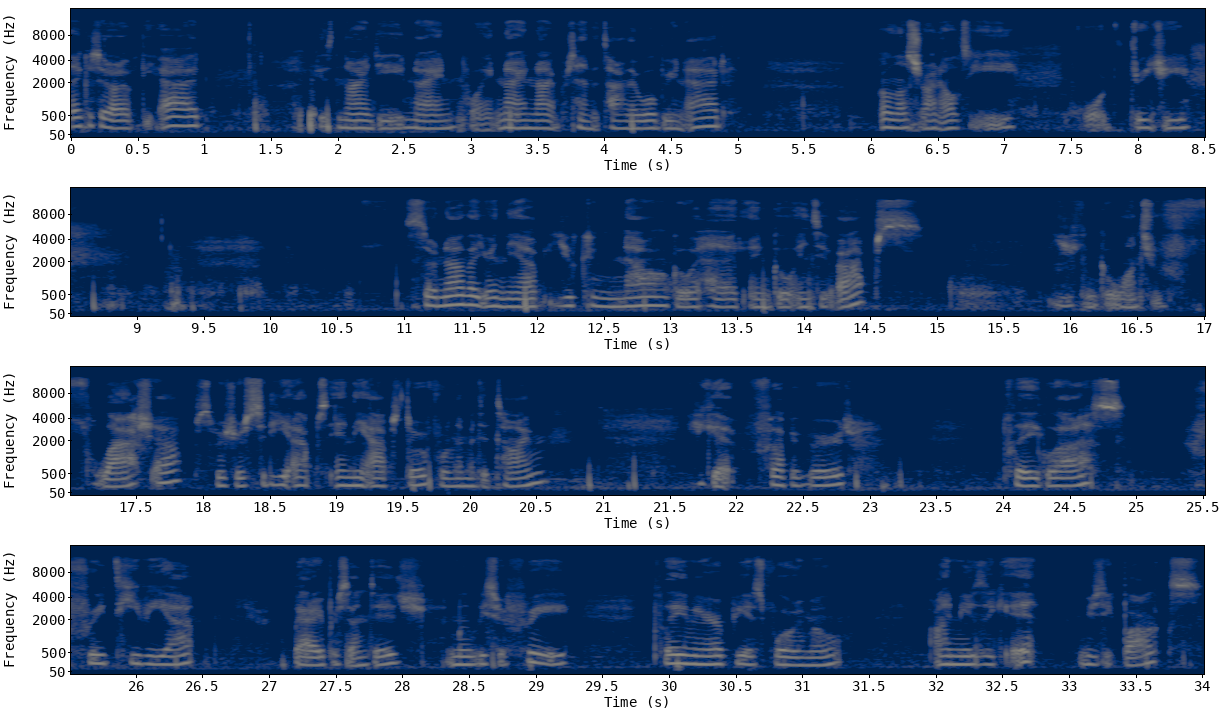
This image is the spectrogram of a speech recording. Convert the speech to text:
Exit out of the ad, because 99.99% of the time there will be an ad, unless you're on LTE or 3G. So now that you're in the app, you can now go ahead and go into apps you can go on to Flash apps, which are city apps in the App Store for limited time. You get Flappy Bird, Play Glass, free TV app, battery percentage, movies for free, Play Mirror PS4 remote, iMusic It, Music Box,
